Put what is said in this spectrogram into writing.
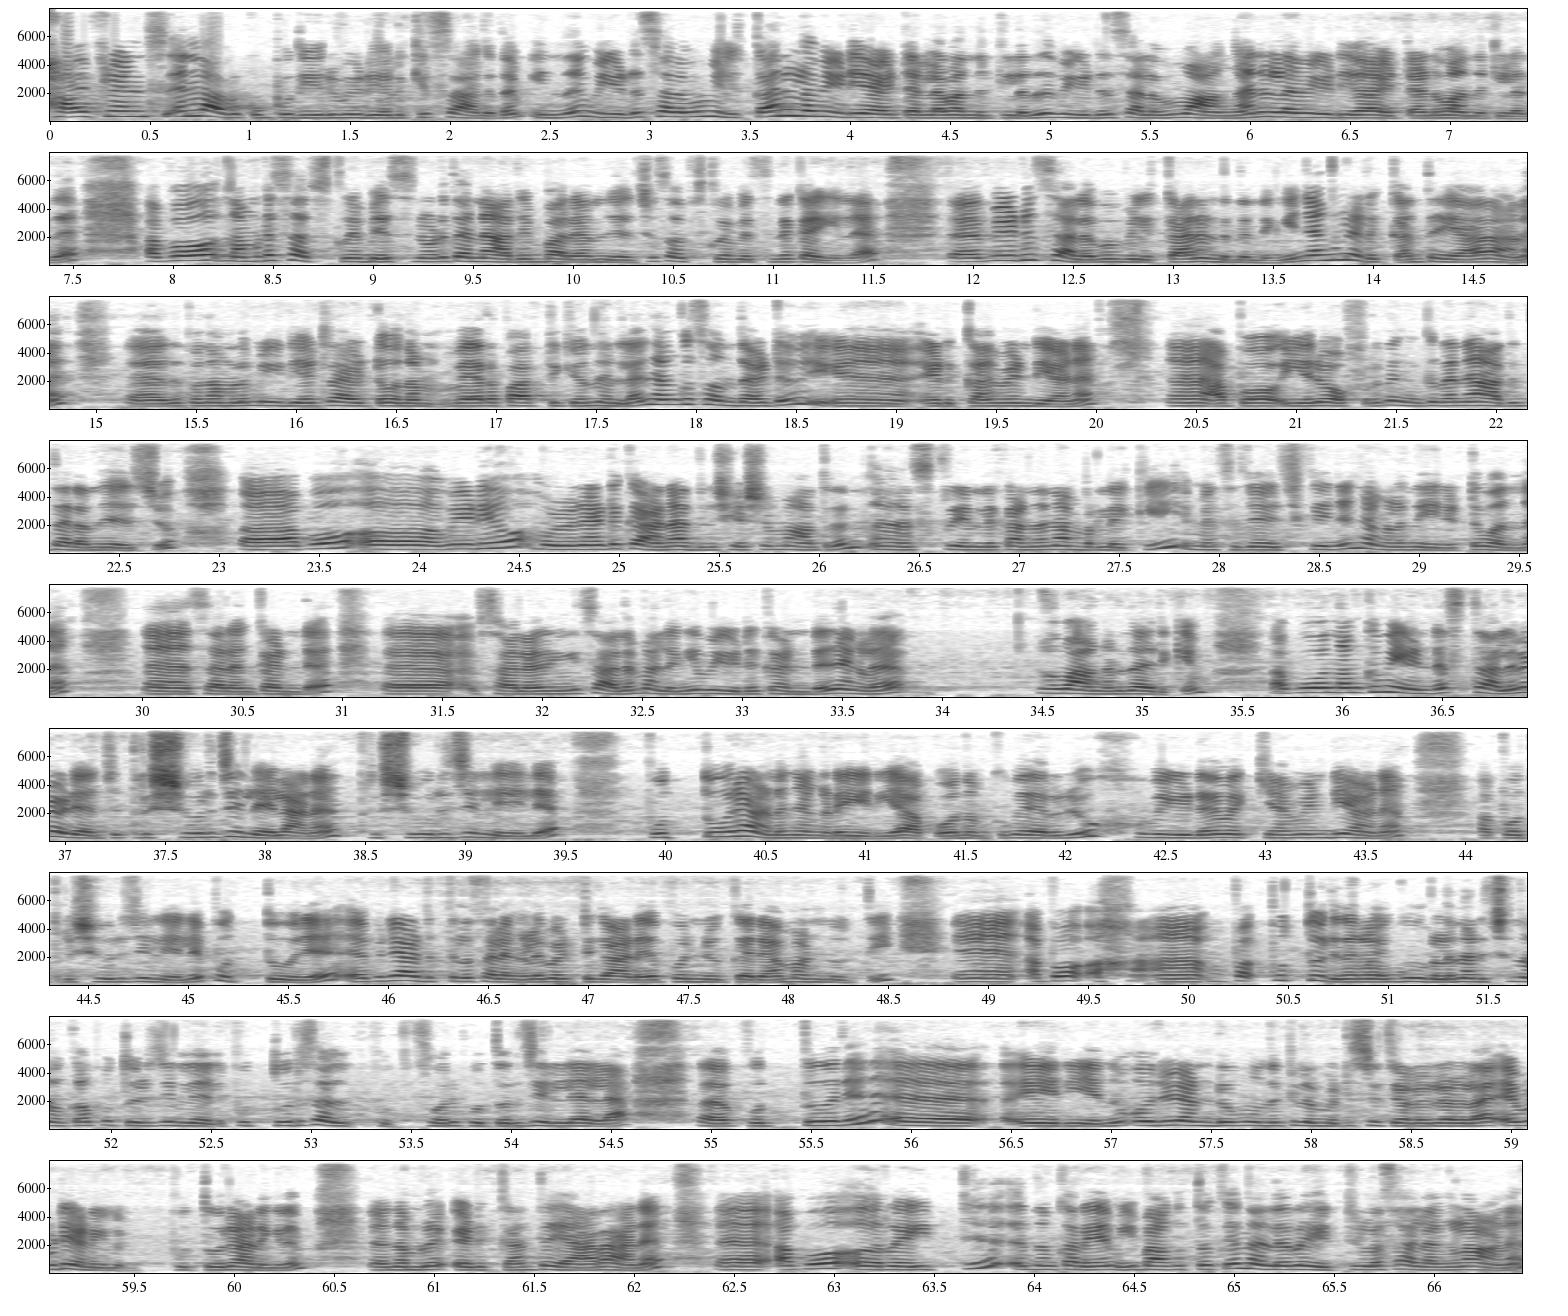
Hi friends എല്ലാവർക്കും പുതിയൊരു വീഡിയോയിലേക്ക് സ്വാഗതം. ഇന്ന് വീട് സ്ഥലവും വിൽക്കാനുള്ള വീഡിയോ ആയിട്ടല്ല വന്നിട്ടുള്ളത്. വീട് സ്ഥലവും വാങ്ങാനുള്ള വീഡിയോ ആയിട്ടാണ് വന്നിട്ടുള്ളത്. അപ്പോൾ നമ്മുടെ സബ്സ്ക്രൈബേഴ്സിനോട് തന്നെ ആദ്യം പറയാമെന്ന് ചോദിച്ചു സബ്സ്ക്രൈബേഴ്സിന്റെ കയ്യിൽ വീട് സ്ഥലവും വിൽക്കാനുണ്ടെന്നുണ്ടെങ്കിൽ ഞങ്ങൾ എടുക്കാൻ തയ്യാറാണ്. അതിപ്പോൾ നമ്മൾ മീഡിയേറ്റർ ആയിട്ടോ വേറെ പാർട്ടിക്കോ ഒന്നുമല്ല ഞങ്ങൾക്ക് സ്വന്തമായിട്ട് എടുക്കാൻ വേണ്ടിയാണ്. അപ്പോൾ ഈ ഒരു ഓഫർ നിങ്ങൾക്ക് തന്നെ ആദ്യം തരാമെന്ന് ചോദിച്ചു അപ്പോൾ വീഡിയോ മുഴുവനായിട്ട് കാണാം അതിനുശേഷം മാത്രം സ്ക്രീനിൽ കാണുന്ന നമ്പറിലേക്ക് മെസ്സേജ് അയച്ചു കഴിഞ്ഞാൽ ഞങ്ങൾ നേരിട്ട് വന്ന് സ്ഥലം കണ്ട് സ്ഥലം അല്ലെങ്കിൽ സ്ഥലം അല്ലെങ്കിൽ വീട് കണ്ട് ഞങ്ങൾ വാങ്ങുന്നതായിരിക്കും. അപ്പോൾ നമുക്ക് വേണ്ട സ്ഥലം എവിടെയാണെന്ന് വെച്ചാൽ തൃശ്ശൂർ ജില്ലയിലാണ്. തൃശ്ശൂർ ജില്ലയിൽ പുത്തൂരാണ് ഞങ്ങളുടെ ഏരിയ. അപ്പോൾ നമുക്ക് വേറൊരു വീട് വയ്ക്കാൻ വേണ്ടിയാണ്. അപ്പോൾ തൃശ്ശൂർ ജില്ലയിൽ പുത്തൂർ പിന്നെ അടുത്തുള്ള സ്ഥലങ്ങൾ വെട്ടുകാട് പൊന്നൂക്കര മണ്ണുത്തി അപ്പോൾ പുത്തൂർ നിങ്ങൾ ഗൂഗിളിൽ നടിച്ച് നോക്കുക പുത്തൂർ ജില്ലയിൽ പുത്തൂർ സോറി പുത്തൂർ ജില്ലയല്ല പുത്തൂർ ഏരിയയിൽ നിന്നും ഒരു രണ്ട് മൂന്ന് കിലോമീറ്റർ ചുറ്റളവിലുള്ള എവിടെയാണെങ്കിലും പുത്തൂരാണെങ്കിലും നമ്മൾ എടുക്കാൻ തയ്യാറാണ്. അപ്പോൾ റേറ്റ് നമുക്കറിയാം ഈ ഭാഗത്തൊക്കെ നല്ല റേറ്റുള്ള സ്ഥലങ്ങളാണ്.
